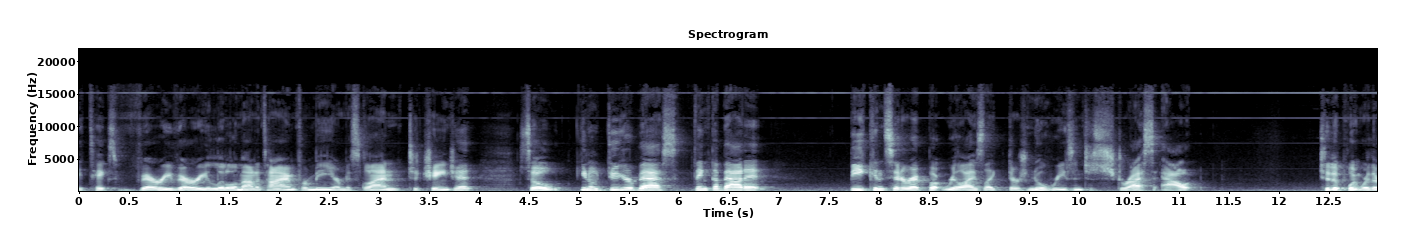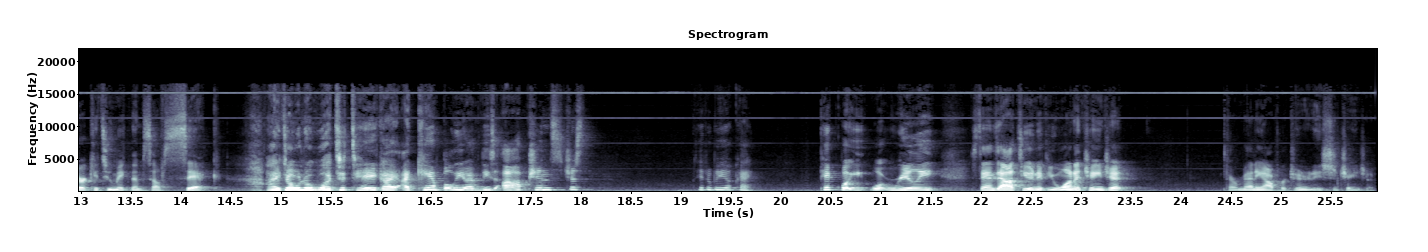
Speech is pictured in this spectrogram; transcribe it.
it takes very, very little amount of time for me or Miss Glenn to change it. So, you know, do your best, think about it, be considerate, but realize like there's no reason to stress out to the point where there are kids who make themselves sick. I don't know what to take. I, I can't believe I have these options. Just, it'll be okay. Pick what, you, what really stands out to you, and if you want to change it, there are many opportunities to change it.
